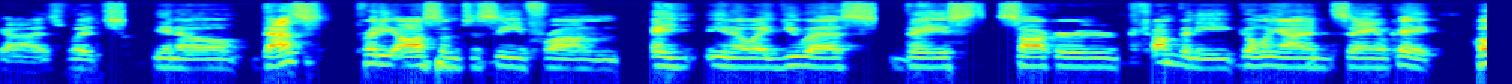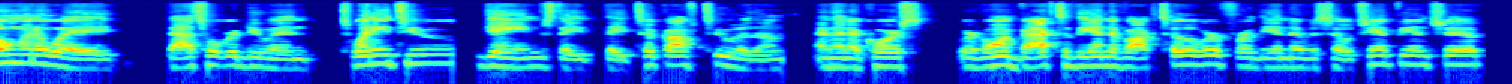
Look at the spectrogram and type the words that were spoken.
guys, which, you know, that's pretty awesome to see from a you know a US based soccer company going on and saying, okay, home and away, that's what we're doing. 22 games. They they took off two of them, and then of course we're going back to the end of October for the end of a NWSL Championship.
